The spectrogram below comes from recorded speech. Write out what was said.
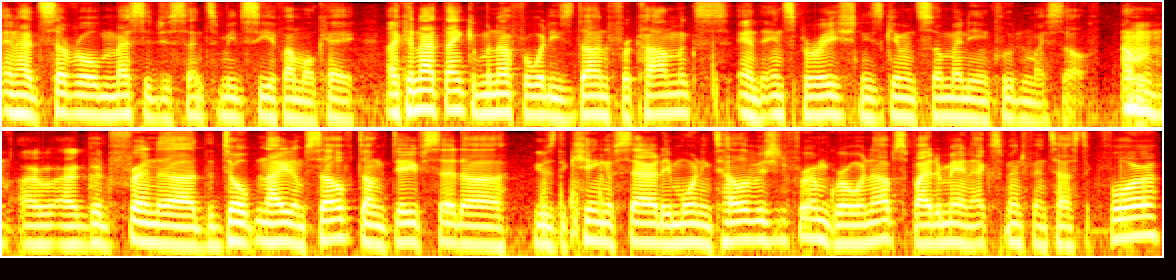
and had several messages sent to me to see if I'm okay. I cannot thank him enough for what he's done for comics and the inspiration he's given so many, including myself. our, our good friend, uh, the Dope Knight himself, Dunk Dave, said uh, he was the king of Saturday morning television for him growing up. Spider Man, X Men, Fantastic Four.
